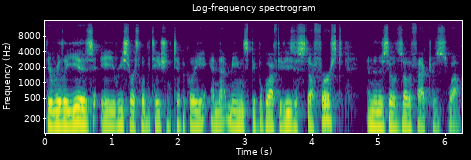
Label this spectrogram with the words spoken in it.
there really is a resource limitation typically, and that means people go after these stuff first, and then there's those other factors as well.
